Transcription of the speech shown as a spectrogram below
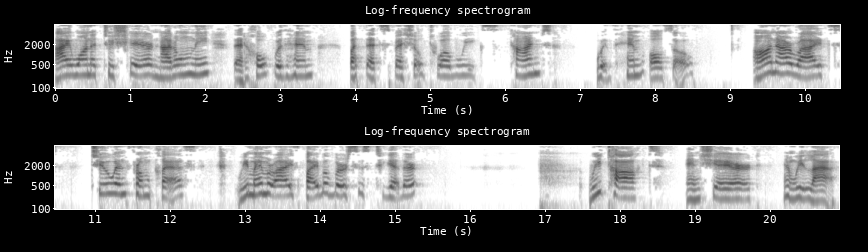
I wanted to share not only that hope with him, but that special 12 weeks times with him also. On our rides to and from class, we memorized Bible verses together. We talked and shared and we laughed.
